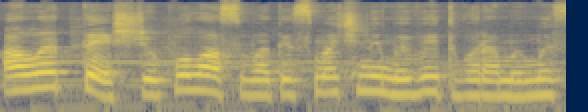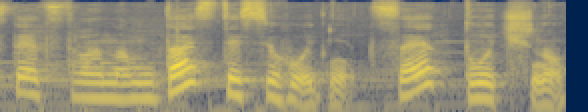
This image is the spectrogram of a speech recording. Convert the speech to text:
Але те, що поласувати смачними витворами мистецтва нам вдасться сьогодні, це точно.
